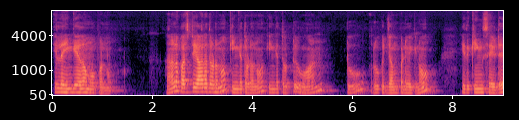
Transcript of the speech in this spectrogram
இல்லை இங்கேயோ தான் மூவ் பண்ணணும். அதனால் ஃபஸ்ட்டு யாரை தொடணும்? கிங்கை தொடணும். கிங்கை தொட்டு ஒன் டூ ரூக்கு ஜம்ப் பண்ணி வைக்கணும். இது கிங் சைடு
